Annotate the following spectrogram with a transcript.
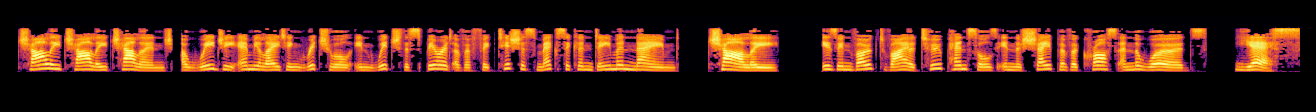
Charlie Charlie Challenge, a Ouija emulating ritual in which the spirit of a fictitious Mexican demon named Charlie is invoked via two pencils in the shape of a cross and the words, "'Yes'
